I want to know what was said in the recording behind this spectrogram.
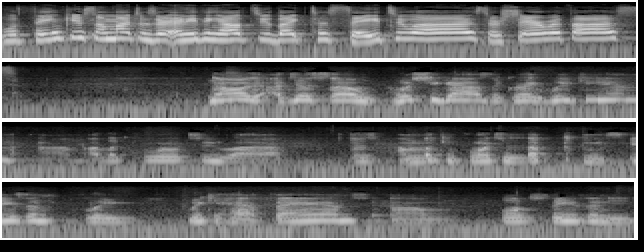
Well, thank you so much. Is there anything else you'd like to say to us or share with us? No, I just uh, wish you guys a great weekend. Um, I look forward to. Uh, just, I'm looking forward to the upcoming season. Hopefully, we can have fans. Um, full season, you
